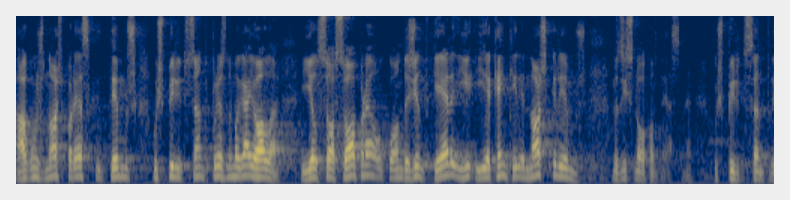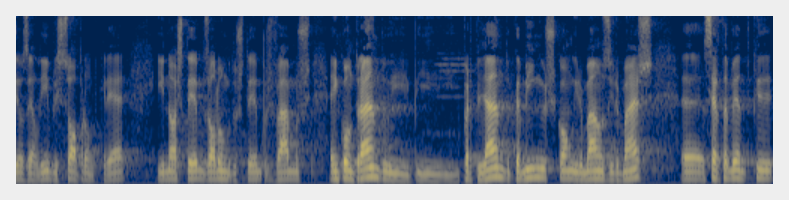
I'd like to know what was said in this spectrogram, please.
Alguns de nós parece que temos o Espírito Santo preso numa gaiola e ele só sopra onde a gente quer e, a quem nós queremos. Mas isso não acontece. Não é? O Espírito Santo de Deus é livre e sopra onde quer e nós temos, ao longo dos tempos, vamos encontrando e, e partilhando caminhos com irmãos e irmãs, uh, certamente que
